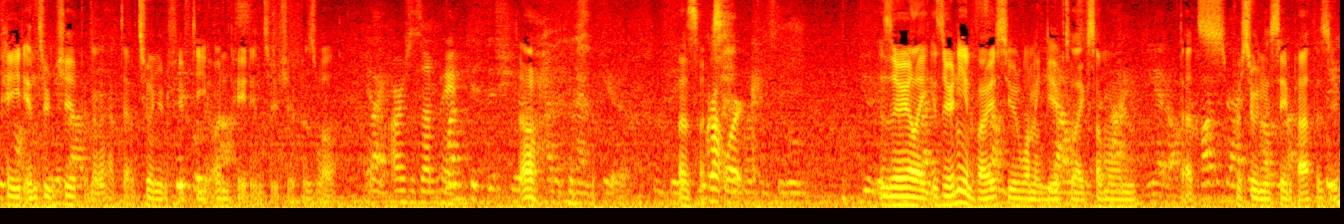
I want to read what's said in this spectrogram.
paid internship, and then I have to have two hundred fifty unpaid internship as well. Yeah, ours is unpaid. Oh, that sucks. Grunt work. Is there like is there any advice you would want to give to like someone that's pursuing the same path as you?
